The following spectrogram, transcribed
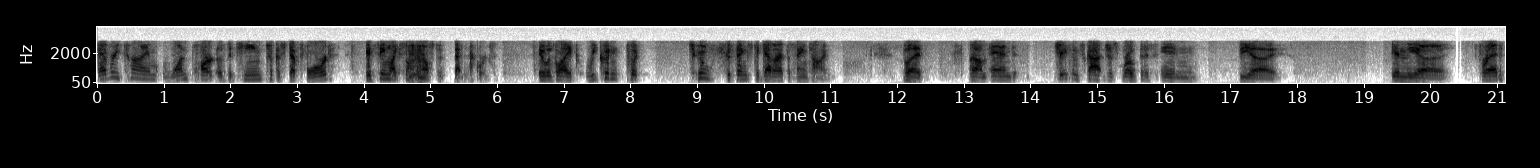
every time one part of the team took a step forward, it seemed like something Mhm. else took a step backwards. It was like we couldn't put two good things together at the same time. But um and Jason Scott just wrote this in the uh in the uh thread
